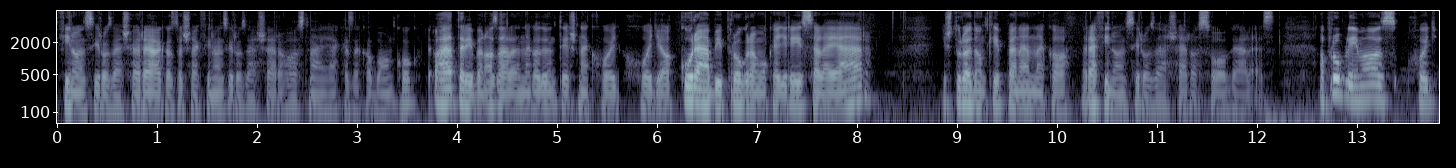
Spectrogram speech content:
finanszírozására, reálgazdaság finanszírozására használják ezek a bankok. A hátterében az áll ennek a döntésnek, hogy, hogy a korábbi programok egy része lejár, és tulajdonképpen ennek a refinanszírozására szolgál ez. A probléma az, hogy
